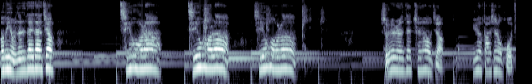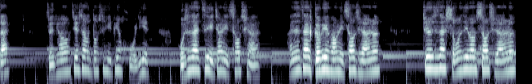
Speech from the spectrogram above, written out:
外面有人在大叫：“起火了！起火了！起火了！”守夜人在吹号角，因为发生了火灾，整条街上都是一片火焰。火是在自己家里烧起来，还是在隔壁房里烧起来呢？究竟是在什么地方烧起来了？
